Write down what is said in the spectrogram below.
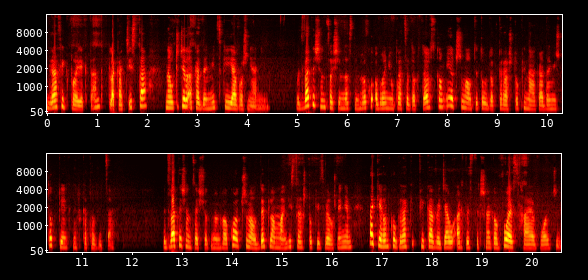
Grafik projektant, plakacista, nauczyciel akademicki jaworznianin. W 2018 roku obronił pracę doktorską i otrzymał tytuł doktora sztuki na Akademii Sztuk Pięknych w Katowicach. W 2007 roku otrzymał dyplom magistra sztuki z wyróżnieniem na kierunku grafika Wydziału Artystycznego WSHE w Łodzi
